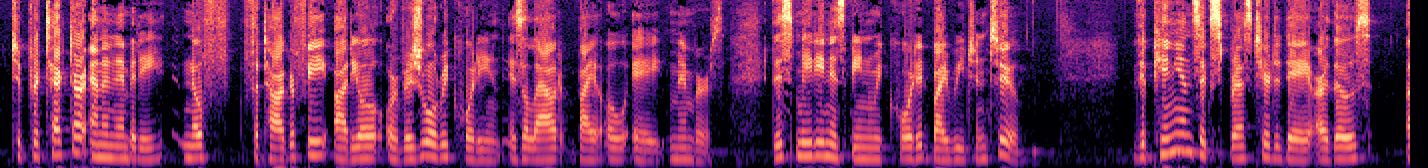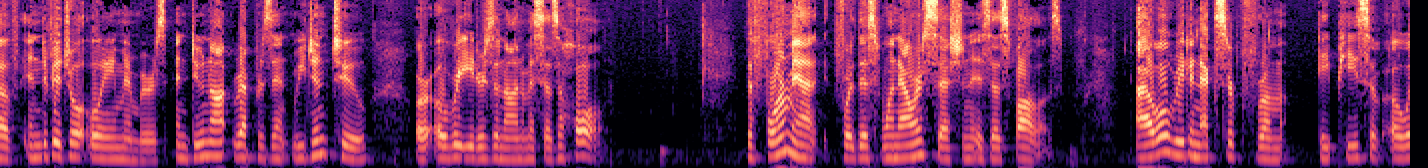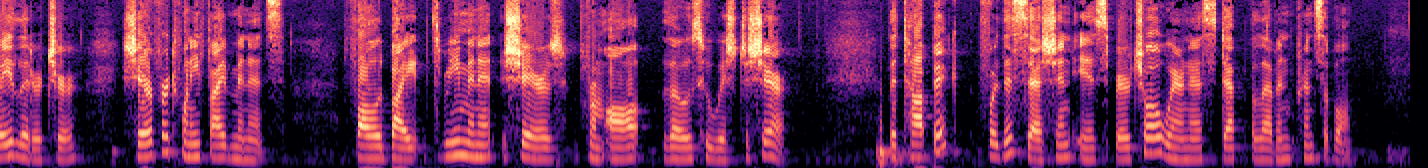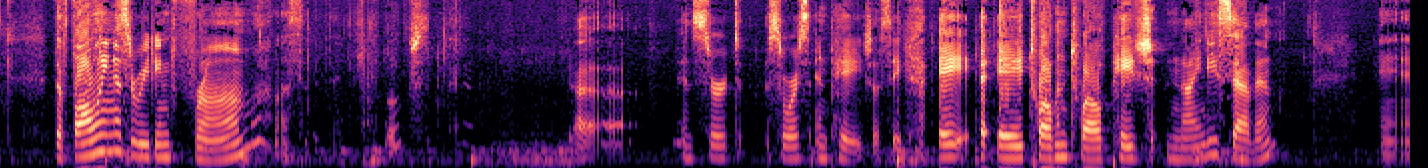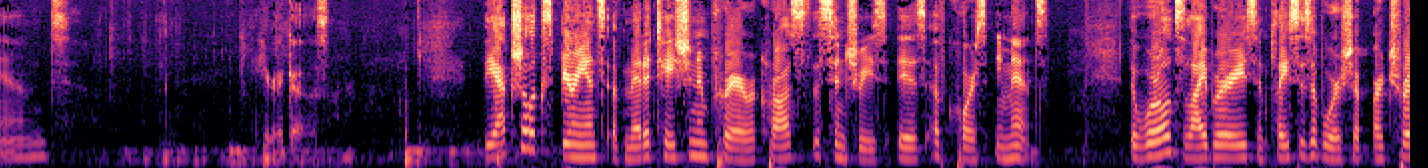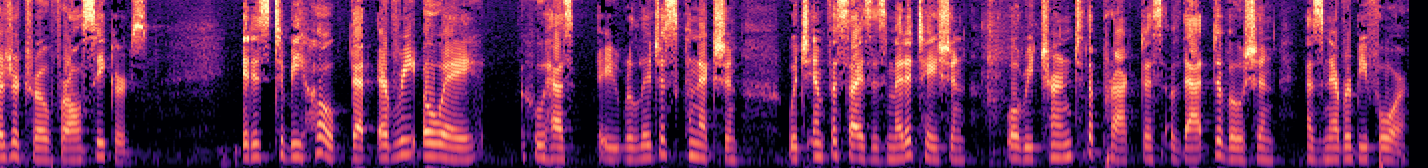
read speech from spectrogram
To protect our anonymity, no f- photography, audio, or visual recording is allowed by OA members. This meeting is being recorded by Region 2. The opinions expressed here today are those of individual OA members and do not represent Region 2 or Overeaters Anonymous as a whole. The format for this one hour session is as follows I will read an excerpt from a piece of OA literature, share for 25 minutes, followed by three minute shares from all those who wish to share. The topic for this session is Spiritual Awareness Step 11 Principle. The following is a reading from, oops, uh, insert source and page. Let's see, A, A 12 and 12, page 97. And here it goes. The actual experience of meditation and prayer across the centuries is, of course, immense. The world's libraries and places of worship are treasure trove for all seekers. It is to be hoped that every OA who has a religious connection which emphasizes meditation will return to the practice of that devotion as never before.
